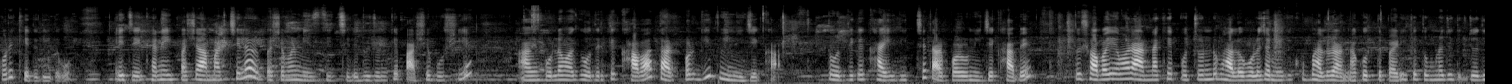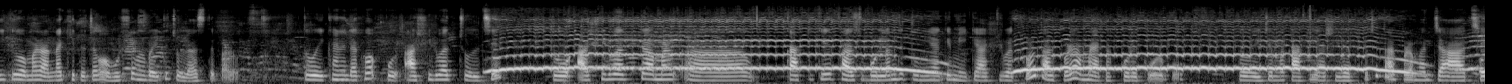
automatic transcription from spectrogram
করে খেতে দিয়ে দেবো। এই যে এখানে এই পাশে আমার ছেলে আর পাশে আমার মেজদির ছেলে দুজনকে পাশে বসিয়ে আমি বললাম আগে ওদেরকে খাওয়া তারপর গিয়ে তুই নিজে খা। তো ওদেরকে খাইয়ে দিচ্ছে তারপর ও নিজে খাবে। তো সবাই আমার রান্না খেয়ে প্রচণ্ড ভালো বলেছে আমি খুব ভালো রান্না করতে পারি। তো তোমরা যদি যদি কেউ আমার রান্না খেতে চাও অবশ্যই আমার বাড়িতে চলে আসতে পারো। তো এখানে দেখো আশীর্বাদ চলছে। তো আশীর্বাদটা আমার কাকিকে ফার্স্ট বললাম যে তুমি আগে মেয়েকে আশীর্বাদ করো তারপরে আমরা এক এক করে করব। তো এই যে আমার কাকি আশীর্বাদ করছে তারপরে আমার যা আছে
